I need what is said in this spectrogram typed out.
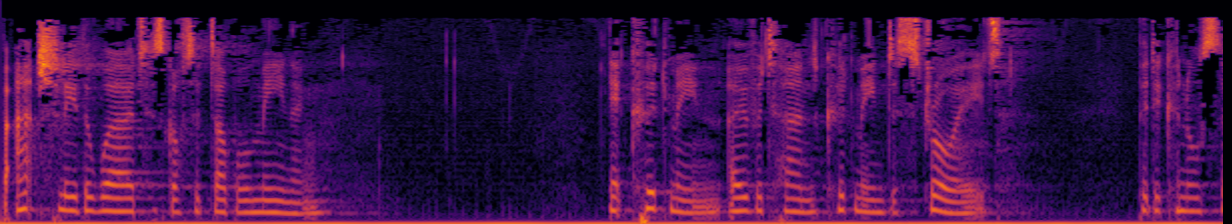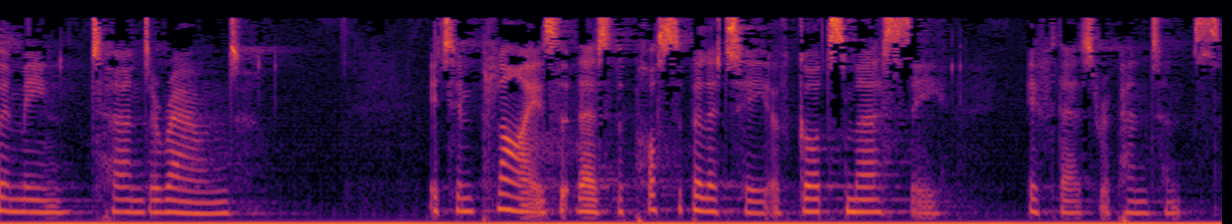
But actually the word has got a double meaning. It could mean, overturned could mean destroyed, but it can also mean turned around. It implies that there's the possibility of God's mercy if there's repentance.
